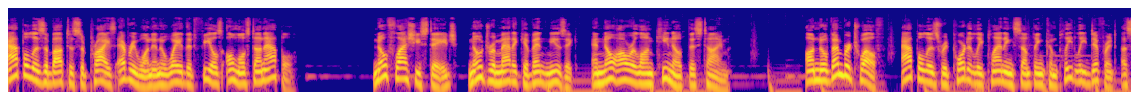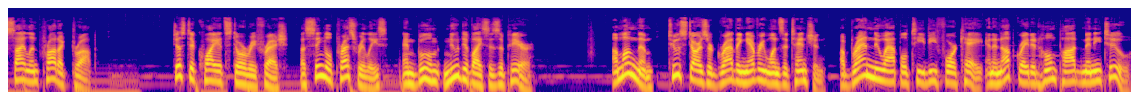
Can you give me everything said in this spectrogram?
Apple is about to surprise everyone in a way that feels almost un-Apple. No flashy stage, no dramatic event music, and no hour-long keynote this time. On November 12, Apple is reportedly planning something completely different a silent product drop. Just a quiet store refresh, a single press release, and boom, new devices appear. Among them, two stars are grabbing everyone's attention a brand new Apple TV 4K and an upgraded HomePod Mini 2.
